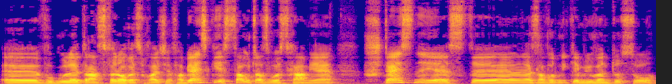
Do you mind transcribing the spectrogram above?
e, w ogóle transferowe, słuchajcie. Fabiański jest cały czas w West Hamie, Szczęsny jest e, zawodnikiem Juventusu,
